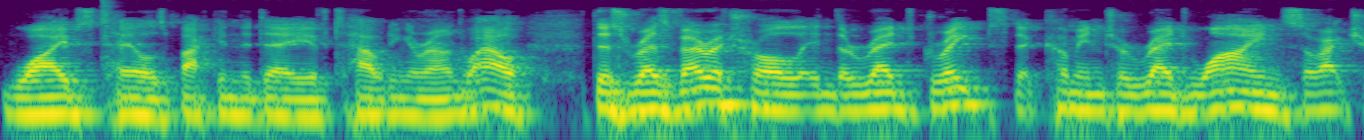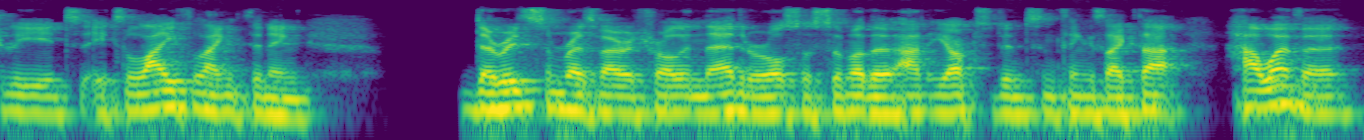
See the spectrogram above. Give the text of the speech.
wives' tales back in the day of touting around. Wow, there's resveratrol in the red grapes that come into red wine, so actually it's it's life lengthening. There is some resveratrol in there. There are also some other antioxidants and things like that. However,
